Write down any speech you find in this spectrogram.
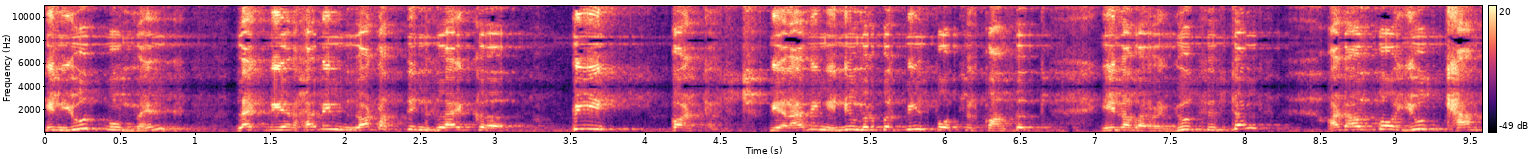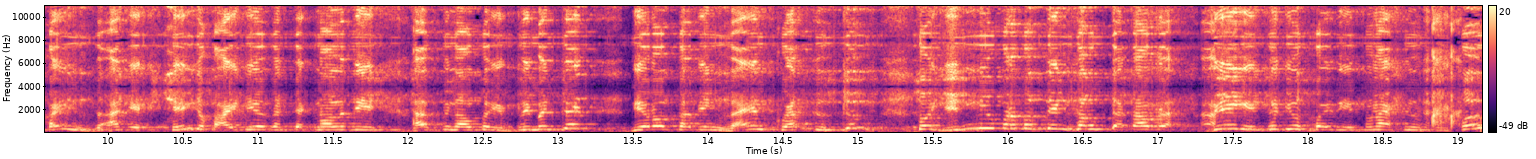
In youth movements, like we are having lot of things like uh, peace contest. We are having innumerable peace poster concept in our youth systems and also youth campaigns and exchange of ideas and technology has been also implemented. We are also having Lion Quest systems. So innumerable things that are being introduced by the international people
